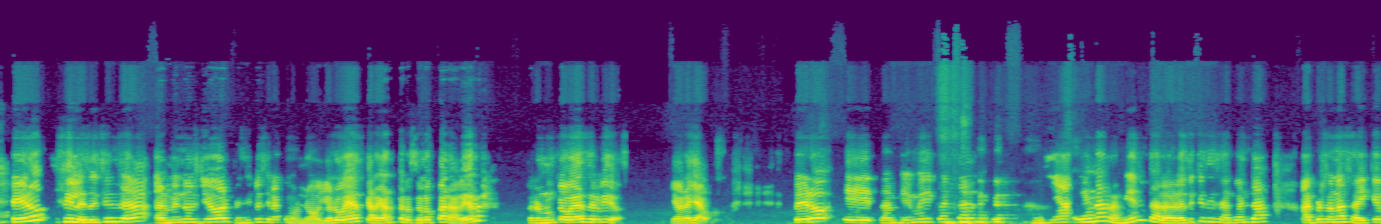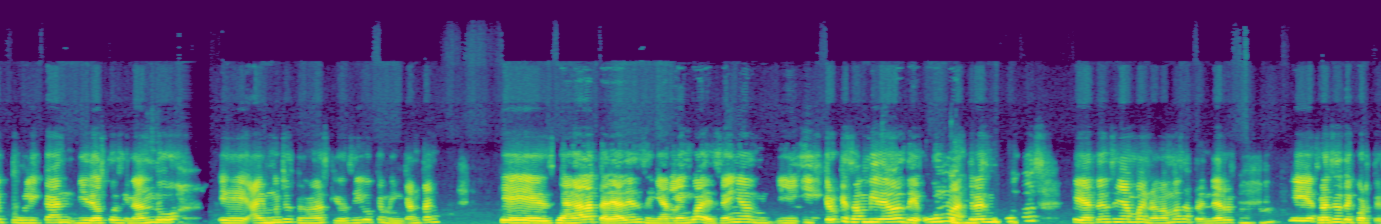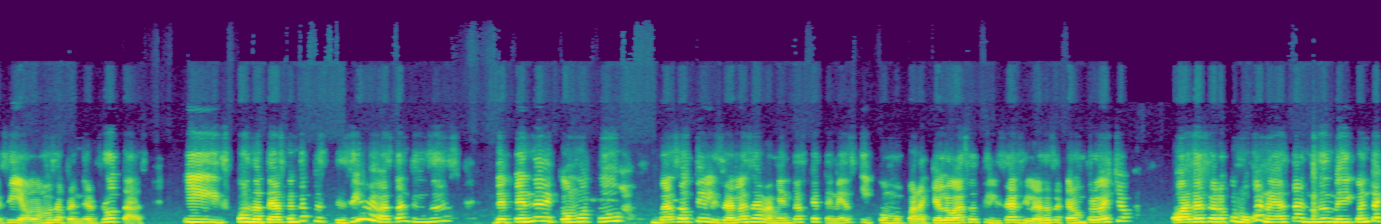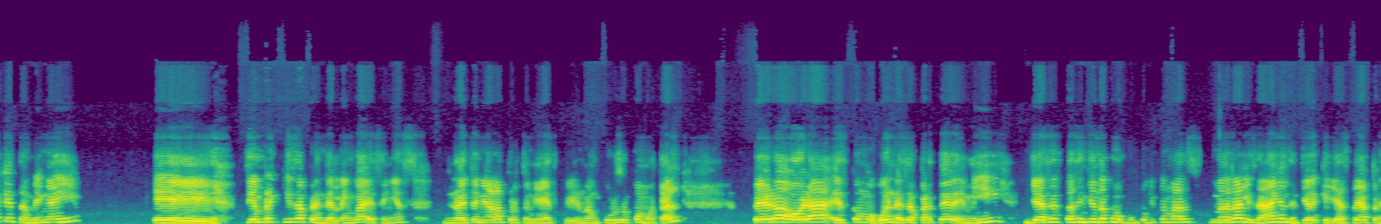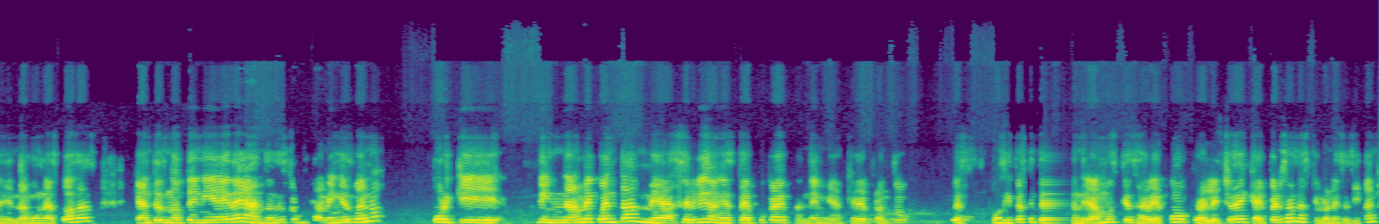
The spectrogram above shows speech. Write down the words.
Pero si les soy sincera, al menos yo al principio sí era como, no, yo lo voy a descargar, pero solo para ver, pero nunca voy a hacer videos. Y ahora ya. Pero eh, también me di cuenta de que era una herramienta. La verdad es que si se dan cuenta, hay personas ahí que publican videos cocinando. Eh, hay muchas personas que yo sigo que me encantan, que se dan a la tarea de enseñar lengua de señas. Y, creo que son videos de uno a tres minutos que ya te enseñan, bueno, vamos a aprender eh, frases de cortesía o vamos a aprender frutas. Y cuando te das cuenta, pues te sirve bastante. Entonces, depende de cómo tú vas a utilizar las herramientas que tenés y como para qué lo vas a utilizar, si le vas a sacar un provecho o vas a solo como, bueno, ya está. Entonces me di cuenta que también ahí eh, siempre quise aprender lengua de señas. No he tenido la oportunidad de escribirme a un curso como tal, pero ahora es como, bueno, esa parte de mí ya se está sintiendo como un poquito más, más realizada en el sentido de que ya estoy aprendiendo algunas cosas que antes no tenía idea. Entonces creo que también es bueno porque sin darme cuenta, me ha servido en esta época de pandemia, que de pronto, pues, cositas que tendríamos que saber como por el hecho de que hay personas que lo necesitan.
